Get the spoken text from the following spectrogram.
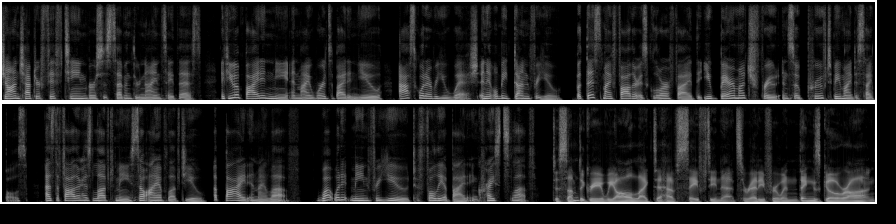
John chapter 15, verses 7 through 9 say this If you abide in me and my words abide in you, ask whatever you wish, and it will be done for you. But this my Father is glorified, that you bear much fruit and so prove to be my disciples. As the Father has loved me, so I have loved you. Abide in my love. What would it mean for you to fully abide in Christ's love? To some degree, we all like to have safety nets ready for when things go wrong,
